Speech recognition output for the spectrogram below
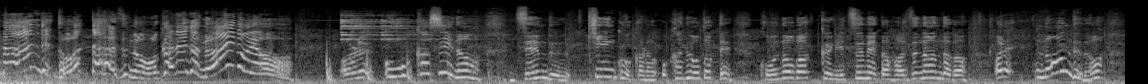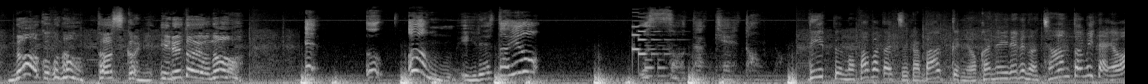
なんで取ったはずのお金がないのよあれ？おかしいな。全部金庫からお金を取ってこのバッグに詰めたはずなんだが。あれ？なんでだ？なあここな。確かに入れたよな。ううん入れたよ。嘘だけど。リップもパパたちがバッグにお金入れるのちゃんと見たよ。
